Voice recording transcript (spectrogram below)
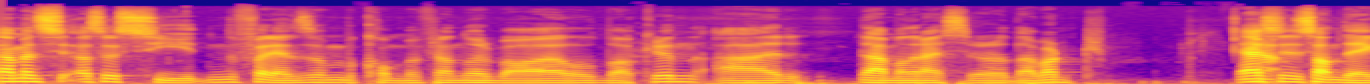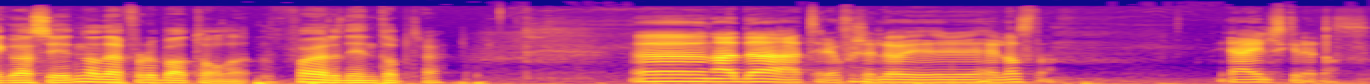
Ja, men altså, Syden for en som kommer fra normal bakgrunn, er der man reiser og det er varmt. Jeg Ja. syns San Diego er Syden, og det får du bare tåle. Få høre din topp tre. Uh, nei, det er tre forskjellige øyer i Hellas, da. Jeg elsker Hellas.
